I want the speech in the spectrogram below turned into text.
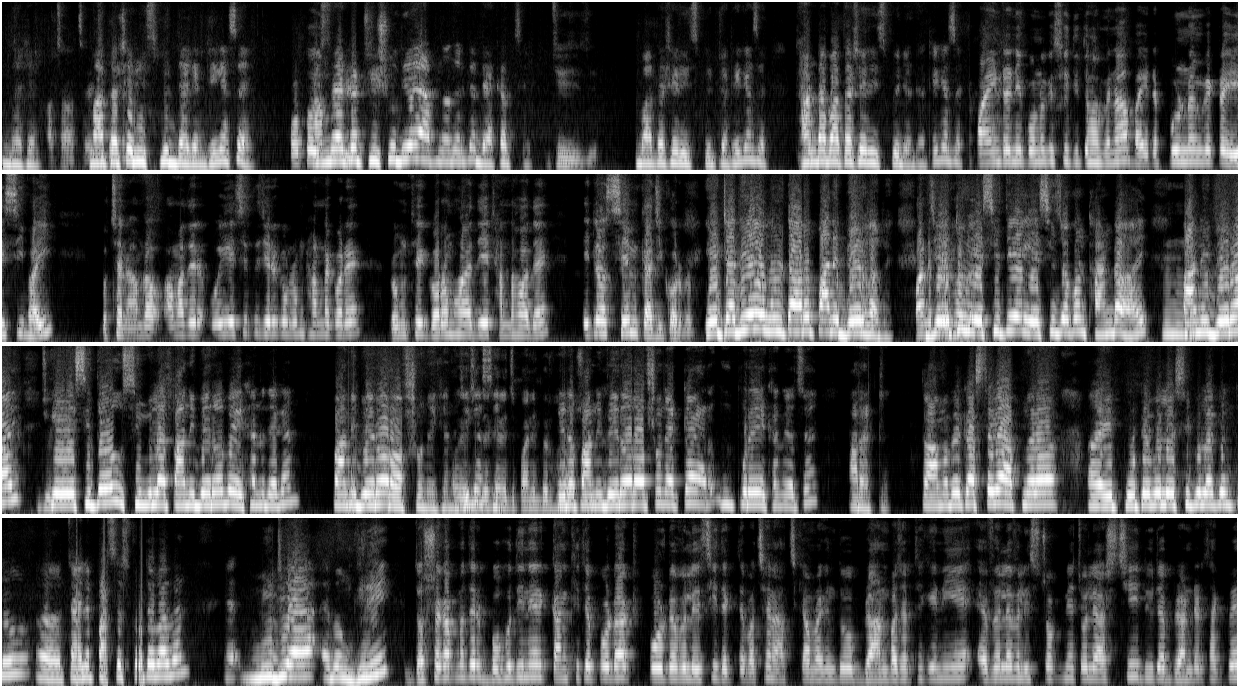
দেখেন। আচ্ছা আচ্ছা বাতাসের স্পিড দেখেন ঠিক আছে? আমরা একটা টিস্যু দিয়ে আপনাদেরকে দেখাচ্ছি। জি জি জি। বাতাসের স্পিডটা ঠিক আছে? ঠান্ডা বাতাসের স্পিড এটা ঠিক আছে? টানি কোনো কিছুই দিতে হবে না বা এটা পূর্ণাঙ্গ একটা এসি ভাই বুঝছেন? আমরা আমাদের ওই এসিতে যেরকম রুম ঠান্ডা করে রুম থেকে গরম হওয়া দিয়ে ঠান্ডা হওয়া দেয় এটাও সেম কাজই করবে। এটা দিয়ে উল্টা আরও পানি বের হবে। যেহেতু। এসিতে এসি যখন ঠান্ডা হয় পানি বের হয়। এসিতেও সিমিলার পানি বের হবে। এখানে দেখেন পানি বের হওয়ার অপশন এখানে ঠিক আছে? এটা পানি। বের হওয়ার অপশন একটা আর উপরে এখানে আছে আর একটা তো আমাদের কাছ থেকে আপনারা এই পোর্টেবল এসি গুলা কিন্তু চাইলে পারচেস করতে পারবেন। মিডিয়া এবং গিরি দর্শক আপনাদের বহুদিনের কাঙ্ক্ষিত প্রোডাক্ট পোর্টেবল এসি দেখতে পাচ্ছেন। আজকে আমরা কিন্তু ব্র্যান্ড বাজার থেকে নিয়ে অ্যাভেলেবেল স্টক নিয়ে চলে আসছি। দুইটা ব্র্যান্ডের থাকবে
